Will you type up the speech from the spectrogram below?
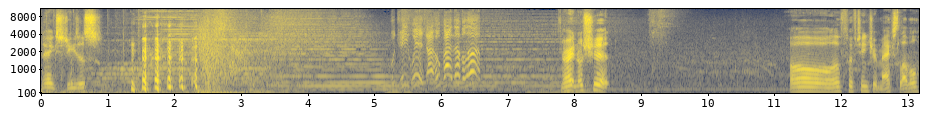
Thanks, Jesus. Well, gee whiz, I hope I level up. Alright, no shit. 15 is your max level?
